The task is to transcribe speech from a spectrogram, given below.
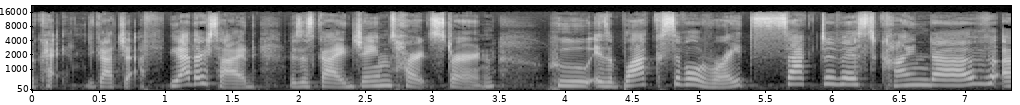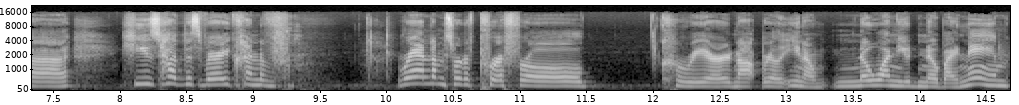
Okay, you got Jeff. The other side, there's this guy, James Hart Stern, who is a black civil rights activist, kind of. Uh, he's had this very kind of random sort of peripheral career, not really, you know, no one you'd know by name,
